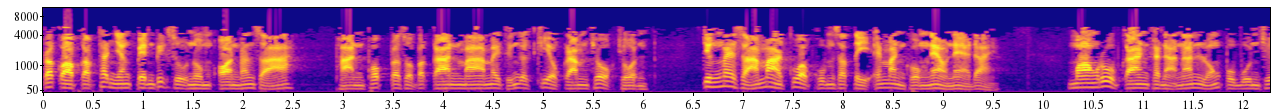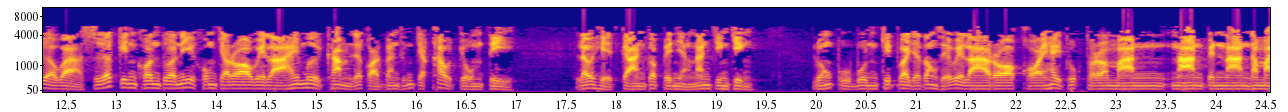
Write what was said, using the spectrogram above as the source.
ประกอบกับท่านยังเป็นภิกษุหนุ่มอ่อนพรรษา ผ่านพบประสบการณ์มาไม่ถึงกับเขี่ยวกรำโชคชน จึงไม่สามารถควบคุมสติให้มั่นคงแน่วแน่ได้มองรูปการขณะนั้นหลวงปู่บุญเชื่อว่า เสือกินคนตัวนี้คงจะรอเวลาให้มืดค่ำซะก่อนมันถึงจะเข้าโจมตี แล้วเหตุการณ์ก็เป็นอย่างนั้นจริง ๆ หลวงปู่บุญคิดว่าจะต้องเสียเวลารอคอยให้ทุกทรมานนานเป็นนานทำไม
